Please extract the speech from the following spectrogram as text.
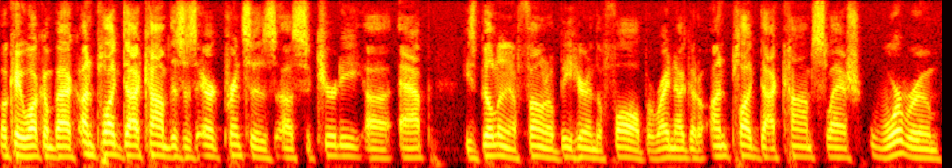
Okay, welcome back. Unplug.com. This is Erik Prince's uh, security uh, app. He's building a phone. It'll be here in the fall. But right now, go to unplug.com slash war room.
